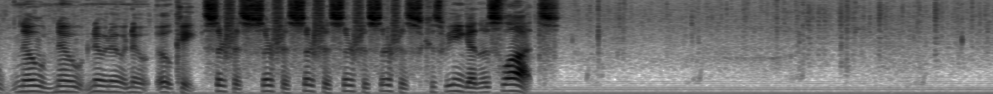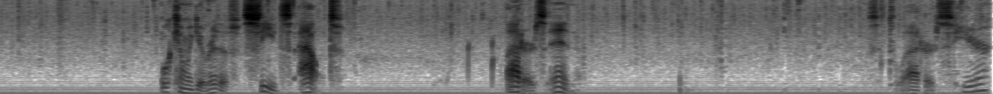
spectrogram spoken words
No, no, no, no, no. Okay, surface, surface, surface, surface, surface, because we ain't got no slots. What can we get rid of? Seeds, out. Ladders, in. Set the ladders here.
